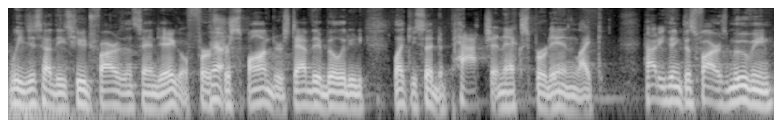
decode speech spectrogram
We just had these huge fires in San Diego. First Yeah. responders to have the ability, like you said, to patch an expert in. Like, how do you think this fire is moving?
